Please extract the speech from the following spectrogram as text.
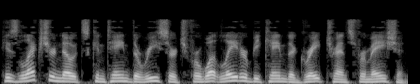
His lecture notes contained the research for what later became the Great Transformation.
